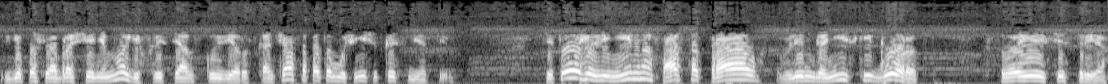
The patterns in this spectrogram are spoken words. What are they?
где после обращения многих в христианскую веру скончался потом мученической смертью. Святой же Венигна Фарс отправил в Линганийский город к своей сестре,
